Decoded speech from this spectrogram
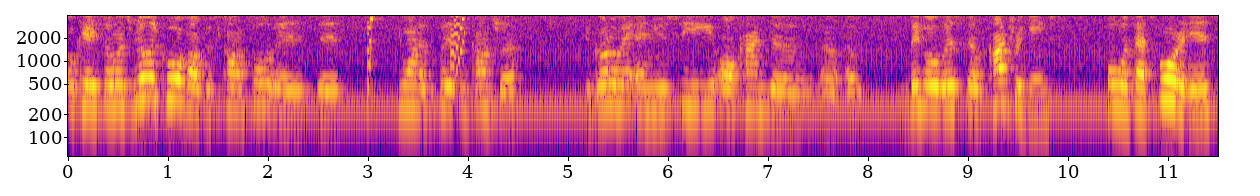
Okay, so what's really cool about this console is that if you want to play some Contra, you go to it and you see all kinds of a, a big old list of Contra games. Well, what that's for is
